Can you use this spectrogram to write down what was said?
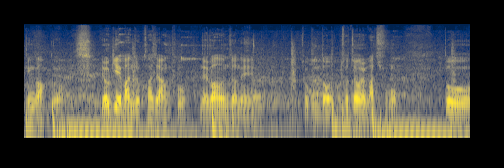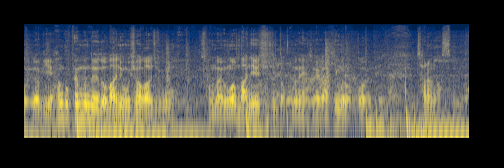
뛴 것 같고요. 여기에 만족하지 않고 레바논전에 조금 더 초점을 맞추고 또 여기 한국 팬분들도 많이 오셔가지고 정말 응원 많이 해주신 덕분에 저희가 힘을 얻고 잘한 것 같습니다.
